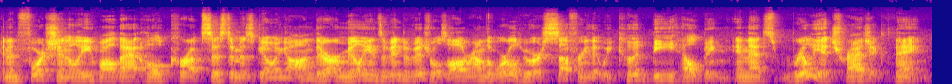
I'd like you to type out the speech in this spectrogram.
And unfortunately, while that whole corrupt system is going on, there are millions of individuals all around the world who are suffering that we could be helping, and that's really a tragic thing.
